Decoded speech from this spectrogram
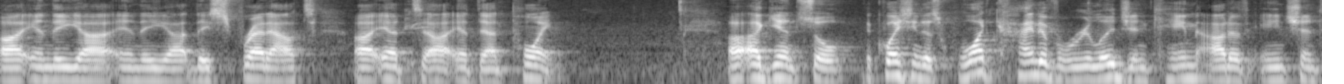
uh, and, they, uh, and they, uh, they spread out uh, at, uh, at that point. Again, so the question is what kind of religion came out of ancient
